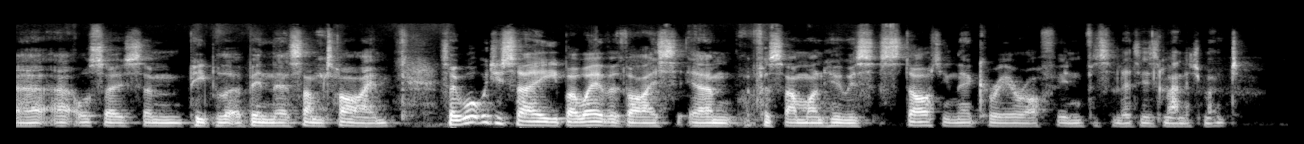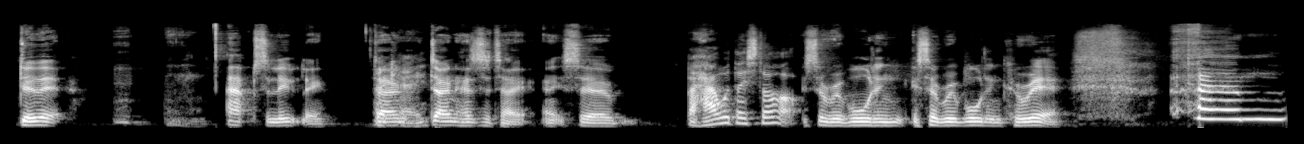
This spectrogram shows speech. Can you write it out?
uh, uh, also some people that have been there some time. So, what would you say by way of advice um, for someone who is starting their career off in facilities management? Do it. Absolutely. Don't Okay. don't hesitate. It's a But how would they start? it's a rewarding it's a rewarding career. Um,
